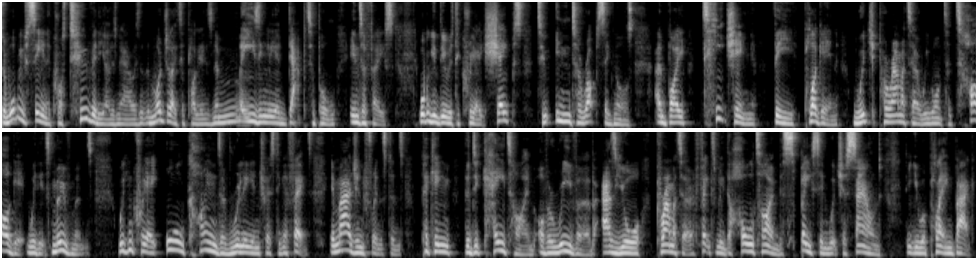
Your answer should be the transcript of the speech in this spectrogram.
So what we've seen across two videos now is that the modulator plugin is an amazingly adaptable interface. What we can do is to create shapes to interrupt signals. And by teaching the plugin which parameter we want to target with its movement, we can create all kinds of really interesting effects. Imagine, for instance, picking the decay time of a reverb as your parameter, effectively the whole time, the space in which a sound that you were playing back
